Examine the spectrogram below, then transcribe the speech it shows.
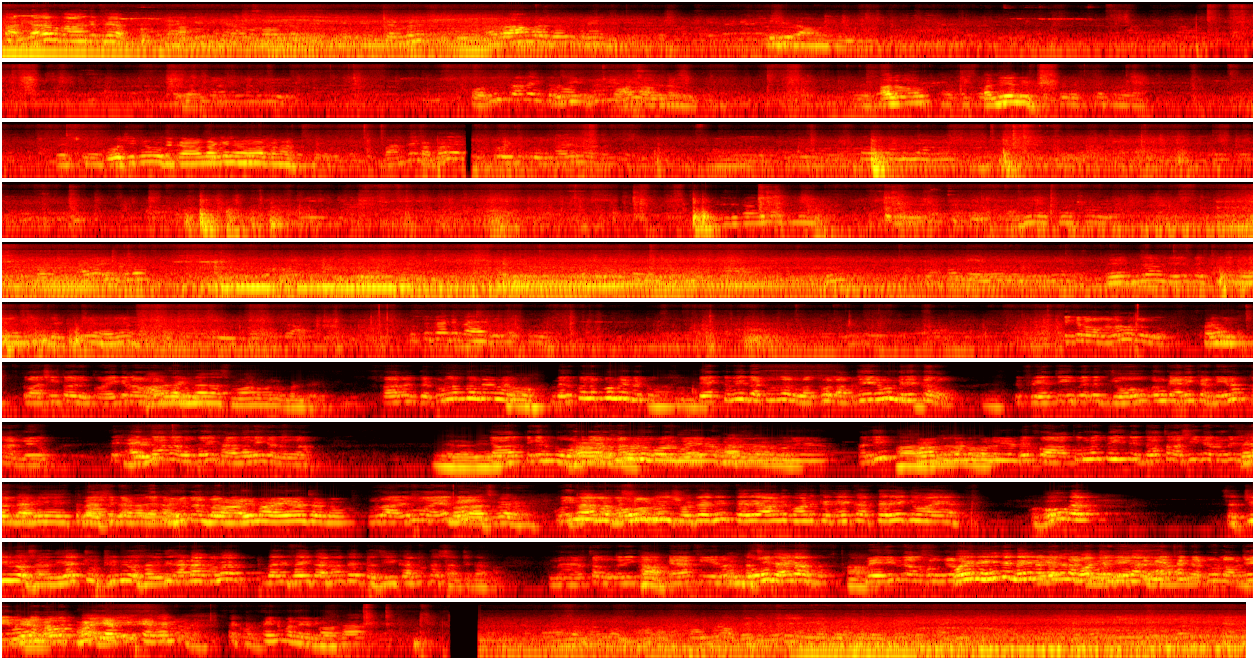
ਤੁਹਾਡੇ ਵਾਲੇ ਮਕਾਨ ਕਿੱਥੇ ਆ? ਰਾਮ ਜੀ ਰਾਮ ਹਲੋ ਹਾਂਜੀ ਹਾਂਜੀ। ਦੁਕਾਨ ਦਾ ਕੀ ਨਾਮ ਆਪਣਾ? ਦੇਖ ਲਾਂਗੇ ਦੇਖੀ ਨਹੀਂ ਜੀ ਦੇਖੀ ਆਏ ਆ। ਉੱਤੇ ਤੁਹਾਡੇ ਪੈਸੇ ਦੇ ਦਿੱਤੇ ਇਹ ਕਰਾਉਣਾ ਨਾ ਤੁਹਾਨੂੰ ਹਾਂਜੀ। ਤਲਾਸ਼ੀ ਤੋਂ ਤਾਂ ਹੀ ਆਹ ਕਰਾਉਣਾ ਇਹਨਾਂ ਦਾ ਸਮਾਨ ਵੱਲੋਂ ਬੰਦੇ ਸਾਰਾ ਗੱਟੂ ਲੱਭਣ ਦੇ ਮੇਰੇ ਕੋਲ? ਮੇਰੇ ਕੋਲ ਲੱਭਣ ਦੇ ਗੱਟੂ? ਇੱਕ ਵੀ ਗੱਟੂ ਤੁਹਾਨੂੰ ਉੱਥੋਂ ਲੱਭ ਜਾਏਗਾ ਨਾ ਮੇਰੇ ਘਰੋਂ। ਤੇ ਫੇਰ ਤੁਸੀਂ ਮੇਰੇ ਜੋ ਇਨਕੁਆਇਰੀ ਕਰਨੀ ਹੈ ਨਾ ਕਰ ਲਿਓ। ਤੇ ਐਦਾਂ ਤੁਹਾਨੂੰ ਕੋਈ ਫਾਇਦਾ ਨਹੀਂ ਕਰਨਾ ਮੇਰਾ ਵੀ ਜਾਂ ਤੁਸੀਂ ਰਿਪੋਰਟ ਲਿਆਓ ਨਾ। ਮੈਨੂੰ। ਹਾਂਜੀ? ਫਾਲਤੂ ਕਾਹਨੂੰ ਬੋਲੀ ਤੇ ਫਾਲਤੂ ਮੈਂ ਤੁਸੀਂ ਇਦਾਂ ਤਲਾਸ਼ੀ ਕਰਨ ਦੇ ਫਿਰ ਲੈਣੀ ਹੈ ਤਲਾਸ਼ੀ ਲੈਣਾ ਤਾਂ ਹੈ। ਮੁਲਾਜ਼ਮ ਆਏ ਆ ਤੇਰੇ ਕੋਲ। ਮੁਲਾਜ਼ਮ ਆਏ ਬਸ ਤੇ ਫਿਰ। ਨਹੀਂ, ਗੱਲ ਹੋ ਗਈ ਛੋਟੇ ਵੀ ਤੇਰੇ ਆਂਢ ਗੁਆਂਢ ਕਿੰਨੇ ਕਰ ਤੇਰੇ ਕਿਉਂ ਆਏ ਆ? ਹੋ ਗੱਲ ਸੱਚੀ ਵੀ ਹੋ ਸਕਦੀ ਹੈ ਝੂਠੀ ਵੀ ਹੋ ਸਕਦੀ ਸਾਡਾ ਕੰਮ ਵੈਰੀਫਾਈ ਕਰਨਾ ਤੇ ਤਸਦੀਕ ਕਰਨਾ ਤੇ ਸਰਚ ਕਰਨਾ। ਮੈਂ ਤੁਹਾਨੂੰ ਜਿਹੜੀ ਹਾਂ। ਗੱਲ ਕਹਿਤੀ ਹੈ ਨਾ ਤੁਹਾਨੂੰ ਦੱਸੀ ਉਹ- ਜਾਏਗਾ ਹਾਂ। ਮੇਰੀ ਵੀ ਗੱਲ ਸਮਝੋ ਕੋਈ ਨਹੀਂ, ਜੇ ਨਹੀਂ ਲੱਗੇਗਾ ਤਾਂ ਬਹੁਤ ਚੰਗੀ ਗੱਲ ਵੀ ਹੈ। ਇੱਥੇ ਗੱਟੂ ਲੱਭ ਜਾਏਗਾ ਜੇ ਨਾ ਮੈਂ- ਹੁਣ ਇੱਕ ਇੱਕ ਇੱਕ ਮਿੰਟ, ਇਹਨੂੰ ਬੰਦ ਕਰੀ ਬਹੁਤਾ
